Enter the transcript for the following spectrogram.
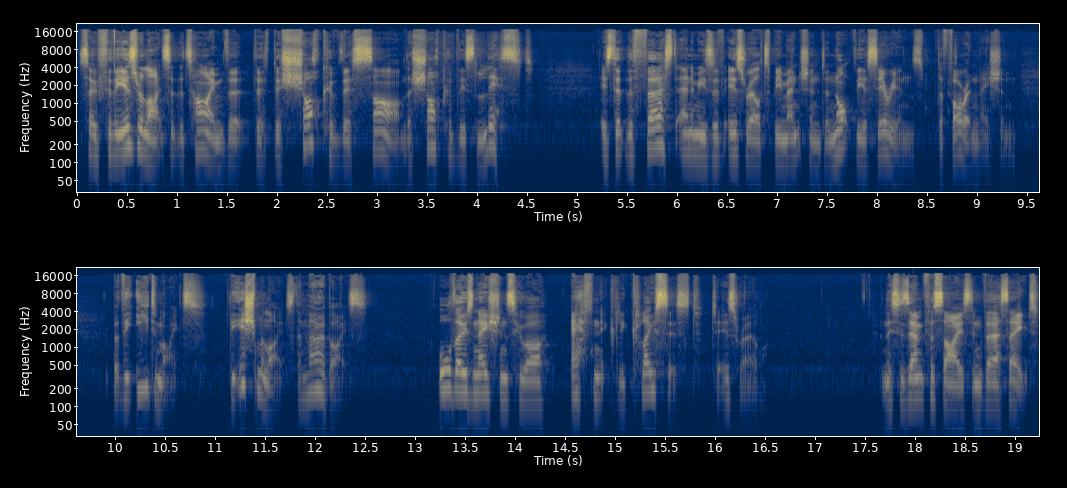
So, for the Israelites at the time, the, the, the, shock of this psalm, the shock of this list, is that the first enemies of Israel to be mentioned are not the Assyrians, the foreign nation, but the Edomites, the Ishmaelites, the Moabites, all those nations who are ethnically closest to Israel. And this is emphasized in verse 8.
